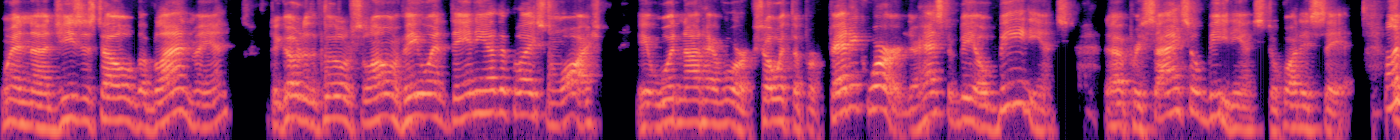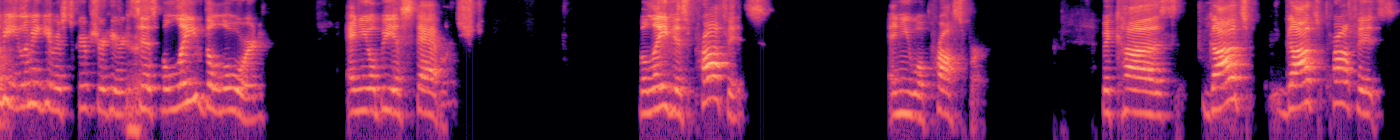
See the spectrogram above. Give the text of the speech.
when uh, Jesus told the blind man to go to the pool of Siloam, if he went to any other place and washed, it would not have worked. So, with the prophetic word, there has to be obedience, uh, precise obedience to what is said. Well, let me let me give a scripture here. It Yeah. says, "Believe the Lord, and you'll be established. Believe His prophets, and you will prosper." Because God's God's prophets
